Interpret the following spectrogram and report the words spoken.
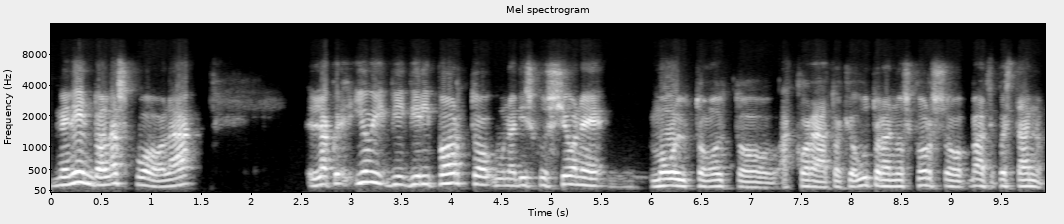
venendo alla scuola, la, io vi, vi, riporto una discussione molto molto accurata che ho avuto l'anno scorso, anzi quest'anno,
